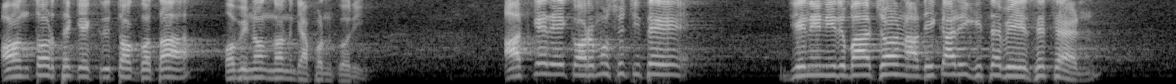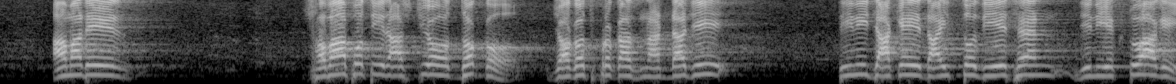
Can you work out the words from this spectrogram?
অন্তর থেকে কৃতজ্ঞতা, অভিনন্দন জ্ঞাপন করি। আজকের এই কর্মসূচিতে যিনি নির্বাচন আধিকারিক হিসেবে এসেছেন, আমাদের সভাপতি রাষ্ট্রীয় অধ্যক্ষ জগৎ প্রকাশ নাড্ডাজি, তিনি যাকে দায়িত্ব দিয়েছেন, যিনি একটু আগে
